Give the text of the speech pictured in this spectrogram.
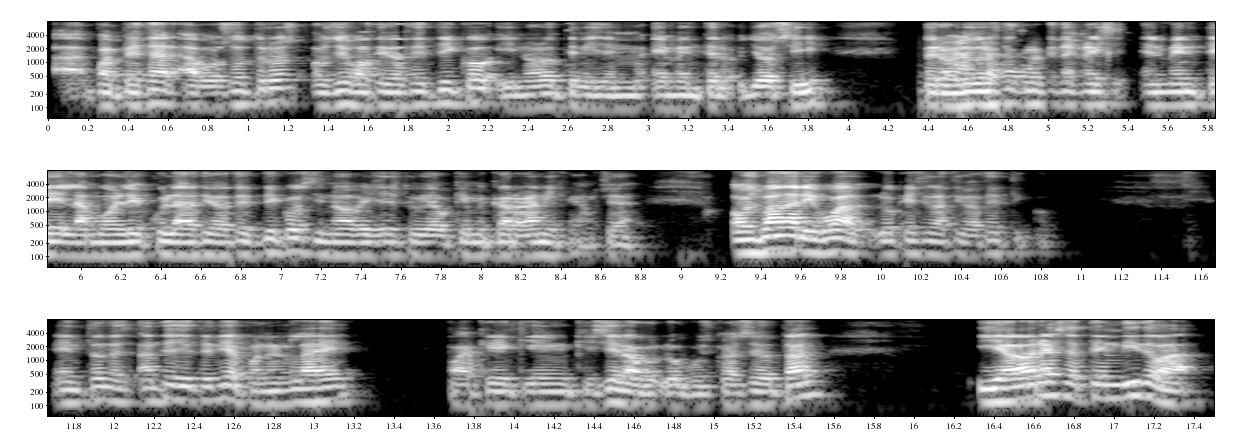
para empezar, a vosotros os digo ácido acético y no lo tenéis en, mente, yo sí, pero vosotros no creo que tengáis en mente la molécula de ácido acético si no habéis estudiado química orgánica, o sea, os va a dar igual lo que es el ácido acético. Entonces, antes se tendía a poner la E para que quien quisiera lo buscase o tal, y ahora se ha tendido a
